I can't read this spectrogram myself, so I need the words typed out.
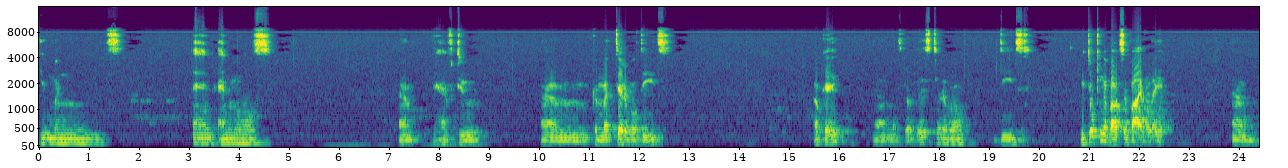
humans and animals um, have to um, commit terrible deeds. Okay, um, let's go this terrible deeds. We're talking about survival, eh? Um,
